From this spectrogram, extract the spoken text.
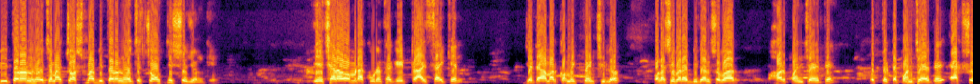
বিতরণ হয়েছে মানে চশমা বিতরণ হয়েছে চৌত্রিশশো জনকে। এছাড়াও আমরা করে থাকি ট্রাইসাইকেল যেটা আমার কমিটমেন্ট ছিল, পলাশিপাড়া বিধানসভার হর পঞ্চায়েতে, প্রত্যেকটা পঞ্চায়েতে একশো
